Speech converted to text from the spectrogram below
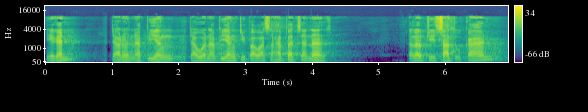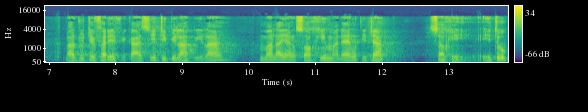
ya kan? Dawuh Nabi yang dawuh Nabi yang di bawah sahabat sana, kalau disatukan, lalu diverifikasi, dipilah-pilah, mana yang sohi, mana yang tidak sohi. Itu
